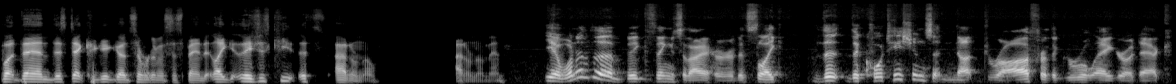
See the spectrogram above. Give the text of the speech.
But then this deck could get good, so we're going to suspend it. Like they just keep it's I don't know. I don't know, man. Yeah, one of the big things that I heard, it's like the the quotations at nut draw for the Gruul aggro deck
